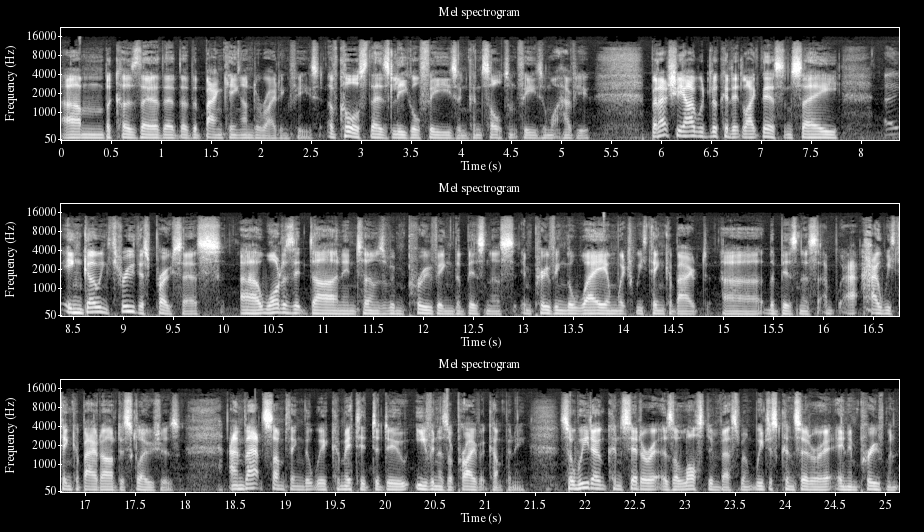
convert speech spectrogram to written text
um, because they're, they're, they're, the banking underwriting fees. Of course, there's legal fees and consultant fees and what have you. But actually, I would look at it like this and say, uh, in going through this process, uh, what has it done in terms of improving the business, improving the way in which we think about uh, the business, uh, how we think about our disclosures? And that's something that we're committed to do even as a private company. So we don't consider it as a lost investment, we just consider it an improvement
